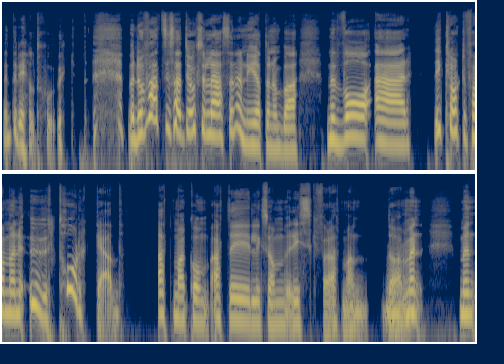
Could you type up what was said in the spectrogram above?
Är inte det helt sjukt? Men då faktiskt satt jag också och läste den här nyheten och bara, men vad är... Det är klart ifall man är uttorkad att, man kom, att det är liksom risk för att man dör. Mm. Men, men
